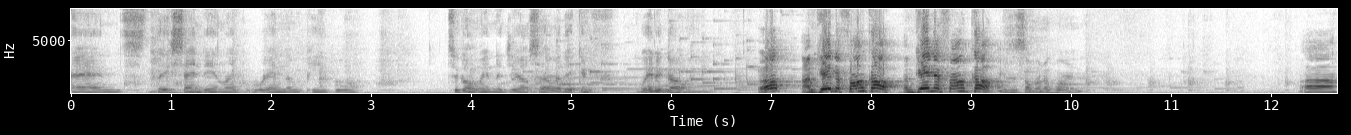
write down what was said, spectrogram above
and they send in like random people to go in the jail cell where they can. Way to go! Oh, I'm getting a phone call. I'm getting a phone call. Is it someone important? Uh,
